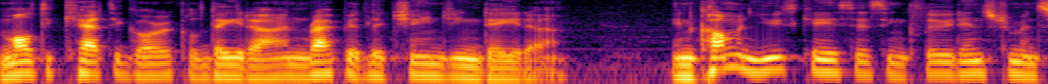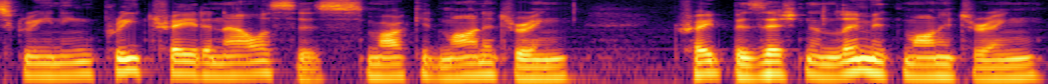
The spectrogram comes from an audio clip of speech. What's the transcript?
multi-categorical data, and rapidly changing data. In common use cases include instrument screening, pre-trade analysis, market monitoring, trade position and limit monitoring,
